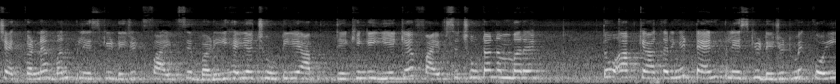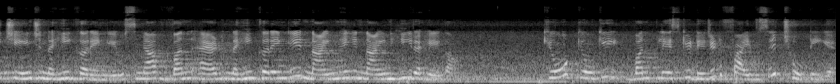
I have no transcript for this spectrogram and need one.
चेक करना है वन प्लेस की डिजिट फाइव से बड़ी है या छोटी है, आप देखेंगे ये क्या फाइव से छोटा नंबर है। तो आप क्या करेंगे टेन प्लेस की डिजिट में कोई चेंज नहीं करेंगे, उसमें आप वन ऐड नहीं करेंगे नाइन है ये नाइन ही रहेगा। क्यों? क्योंकि वन प्लेस की डिजिट फाइव से छोटी है।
